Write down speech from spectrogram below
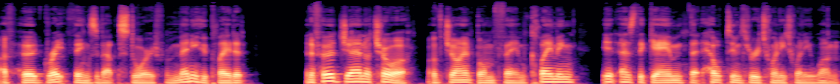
I've heard great things about the story from many who played it, and have heard Jan Ochoa of Giant Bomb fame claiming it as the game that helped him through 2021,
